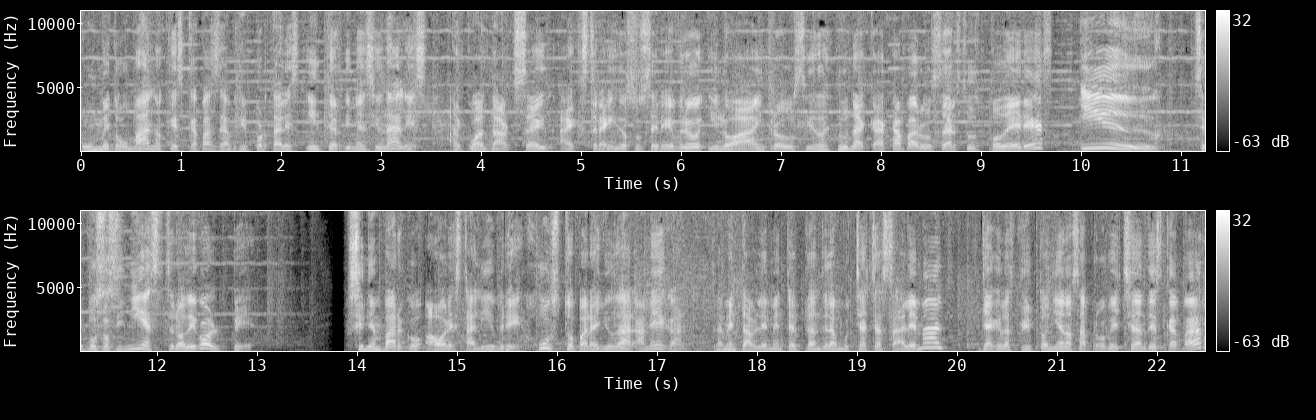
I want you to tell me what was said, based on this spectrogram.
un metahumano que es capaz de abrir portales interdimensionales, al cual Darkseid ha extraído su cerebro y lo ha introducido en una caja para usar sus poderes. y Se puso siniestro de golpe. Sin embargo, ahora está libre, justo para ayudar a Megan. Lamentablemente el plan de la muchacha sale mal, ya que los kryptonianos aprovechan de escapar,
